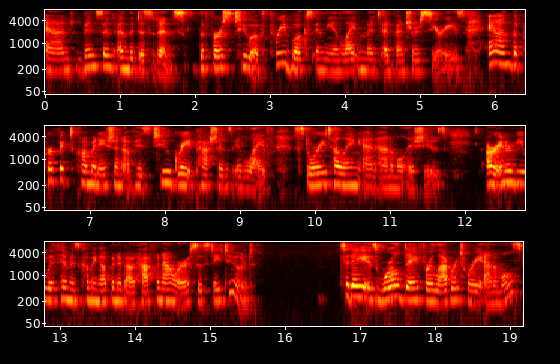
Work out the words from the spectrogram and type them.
and Vincent and the Dissidents, the first two of three books in the Enlightenment Adventures series, and the perfect combination of his two great passions in life storytelling and animal issues. Our interview with him is coming up in about half an hour, so stay tuned. Today is World Day for Laboratory Animals,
